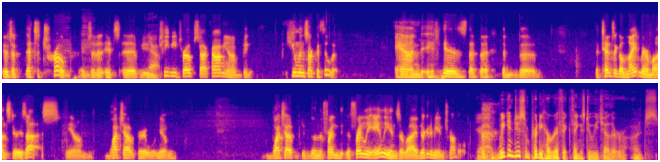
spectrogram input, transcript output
there's a that's a trope. It's a it's a Yeah. tvtropes.com. You know, big humans are Cthulhu, and it is that the the the the tentacle nightmare monster is us. You know, watch out for you know. Watch out when the friend the friendly aliens arrive. They're going to be in trouble. Yeah, we can do some pretty horrific things to each other uh, just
